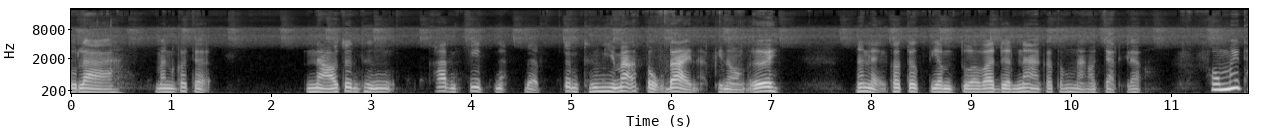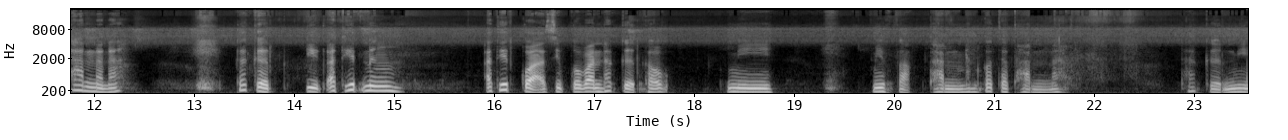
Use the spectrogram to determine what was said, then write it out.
ตุลามันก็จะหนาวจนถึงขั้นฟิตเนี่ยแบบจนถึงหิมะตกได้นะพี่น้องเอ้ยนั่นแหละก็ต้องเตรียมตัวว่าเดือนหน้าก็ต้องหนาวจัดแล้วคงไม่ทันนะนะถ้าเกิดอีกอาทิตย์หนึ่งอาทิตย์กว่าสิบกว่าวันถ้าเกิดเขา มีมีฝักทันมันก็จะทันนะ ถ้าเกิดมี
